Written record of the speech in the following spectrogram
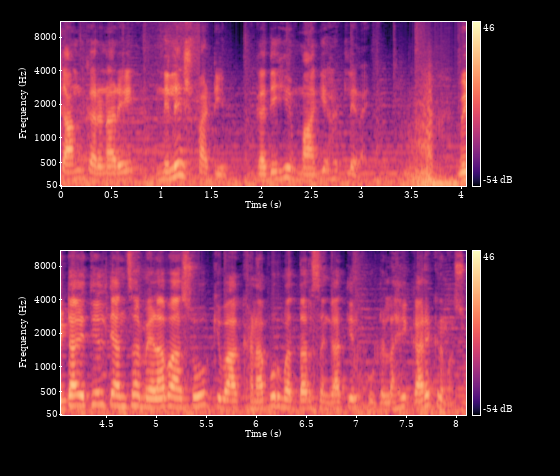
काम करणारे निलेश पाटील कधीही मागे हटले नाही विटा येथील त्यांचा मेळावा असो किंवा खानापूर मतदारसंघातील कुठलाही कार्यक्रम असो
